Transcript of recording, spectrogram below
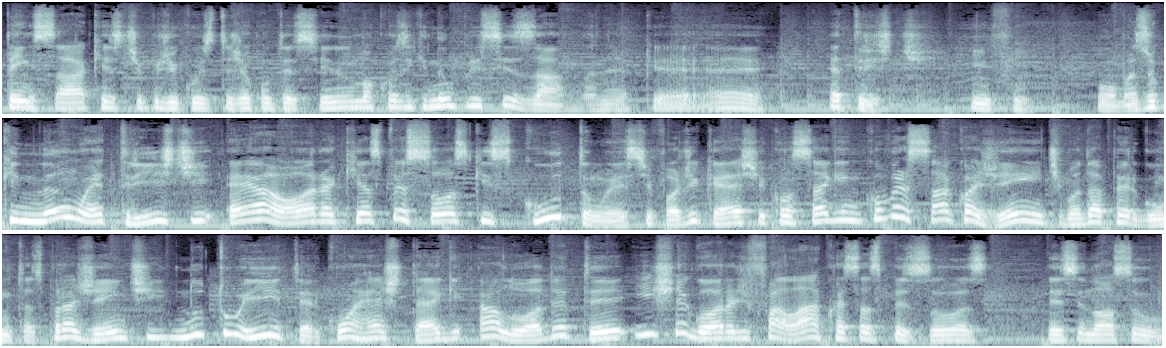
pensar que esse tipo de coisa esteja acontecendo é uma coisa que não precisava, né? Porque é, é triste. Enfim. Bom, mas o que não é triste é a hora que as pessoas que escutam este podcast conseguem conversar com a gente, mandar perguntas pra gente no Twitter com a hashtag AlôADT e chegou a hora de falar com essas pessoas nesse nosso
